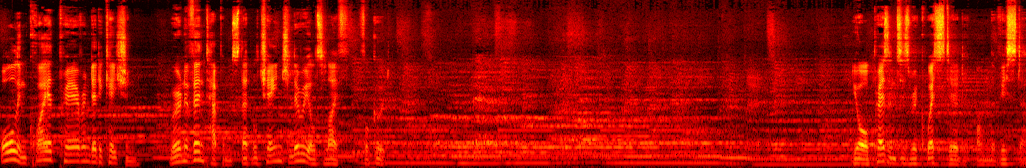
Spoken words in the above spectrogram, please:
all in quiet prayer and dedication, where an event happens that will change Lireal's life for good. Your presence is requested on the vista.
